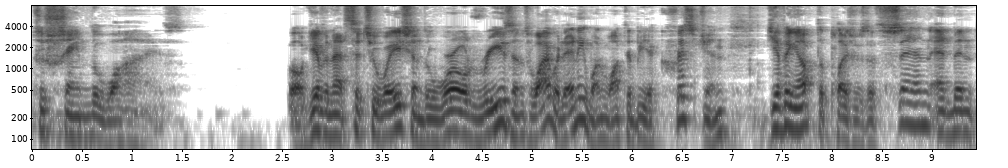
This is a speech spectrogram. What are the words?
to shame the wise. Well, given that situation, the world reasons why would anyone want to be a Christian, giving up the pleasures of sin and then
